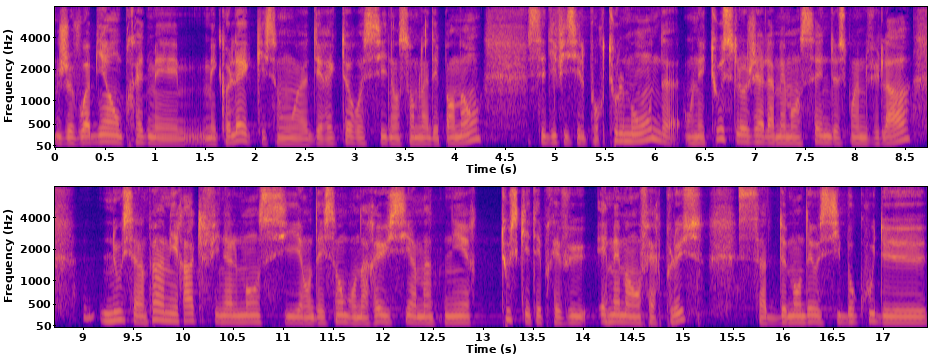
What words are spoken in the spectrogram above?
je vois bien auprès de mes, mes collègues qui sont euh, directeurs aussi d'ensemble indépendants, c'est difficile pour tout le monde. On est tous logés à la même enseigne de ce point de vue-là. Nous, c'est un peu un miracle finalement si en décembre on a réussi à maintenir tout ce qui était prévu et même à en faire plus. Ça demandait aussi beaucoup de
